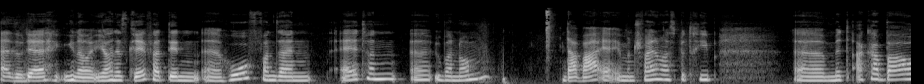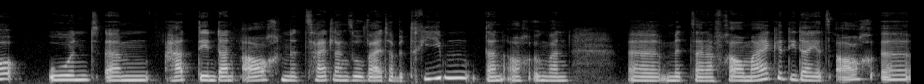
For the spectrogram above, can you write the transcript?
Also der, genau, Johannes Gräf hat den äh, Hof von seinen Eltern äh, übernommen. Da war er eben ein Schweinemastbetrieb äh, mit Ackerbau und ähm, hat den dann auch eine Zeit lang so weiter betrieben. Dann auch irgendwann äh, mit seiner Frau Maike, die da jetzt auch äh,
